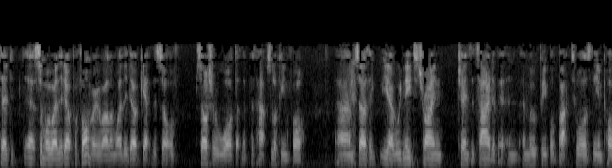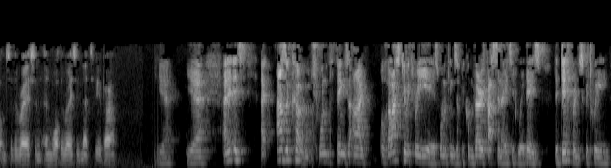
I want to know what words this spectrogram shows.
they're somewhere where they don't perform very well and where they don't get the sort of social reward that they're perhaps looking for. Um. So I think yeah we need to try and change the tide a bit and, and move people back towards the importance of the race and, and what the race is meant to be about. Yeah, yeah, and it's as a coach, one of the things that I over the last two or three years, one of the things I've become very fascinated with is the difference between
